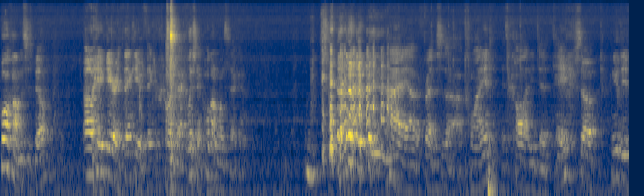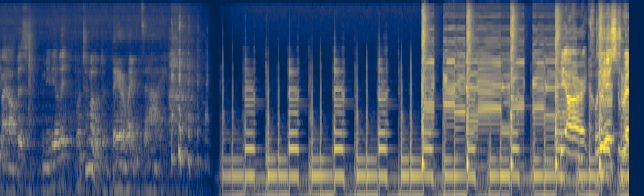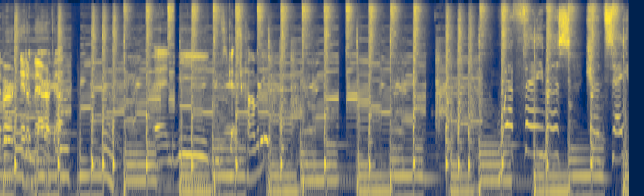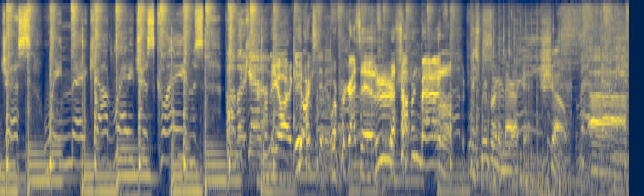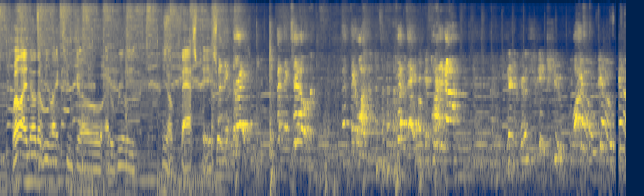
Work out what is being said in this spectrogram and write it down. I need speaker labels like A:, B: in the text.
A: Qualcomm, this is Bill. Oh, hey Gary, thank you. Thank you for calling back. Listen, hold on one second. Hi, uh, Fred, this is a client. It's a call I need to take, so can you leave my office immediately?
B: One time I looked a bear right in its eye.
A: We are Cleanest River in America. And we do sketch comedy.
C: We're famous, contagious. We make outrageous claims. Public
D: From New York.
A: New York City.
D: We're progressive. Shopping bag.
A: Cleanest River in America show. Uh, well, I know that we like to go at a really, you know, fast pace. Then we're gonna skate shoot.
B: Go,
A: go, go!
B: Where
